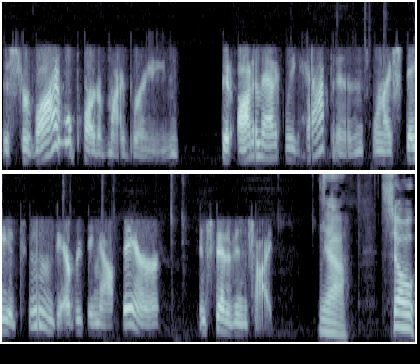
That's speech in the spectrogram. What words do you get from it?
the survival part of my brain that automatically happens when I stay attuned to everything out there instead of inside. Yeah. So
